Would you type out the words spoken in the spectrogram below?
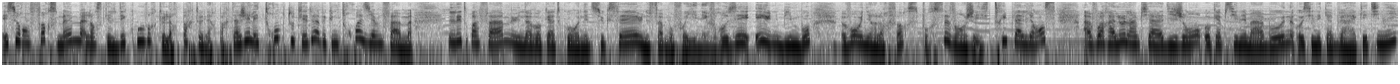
et se renforce même lorsqu'elles découvrent que leur partenaire partagé les trompe toutes les deux avec une troisième femme. Les trois femmes, une avocate couronnée de succès, une femme au foyer névrosé et une bimbo, vont unir leurs forces pour se venger. Triple alliance à voir à l'Olympia à Dijon, au Cap Cinéma à Beaune, au Ciné Cap Vert à Quetigny,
